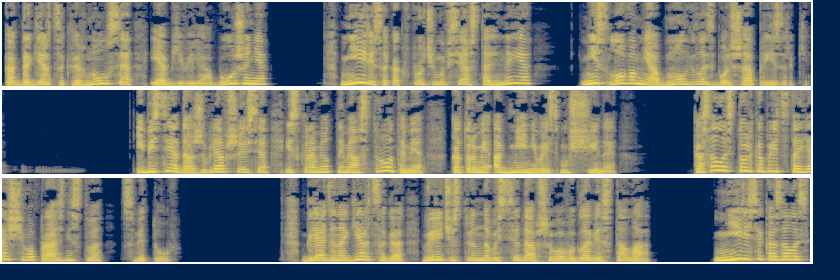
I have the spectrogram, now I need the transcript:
когда герцог вернулся и объявили об ужине, Нириса, как, впрочем, и все остальные, ни словом не обмолвилась больше о призраке. И беседа, оживлявшаяся искрометными остротами, которыми обменивались мужчины, касалась только предстоящего празднества цветов. Глядя на герцога, величественно восседавшего во главе стола, Нирисе казалось,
